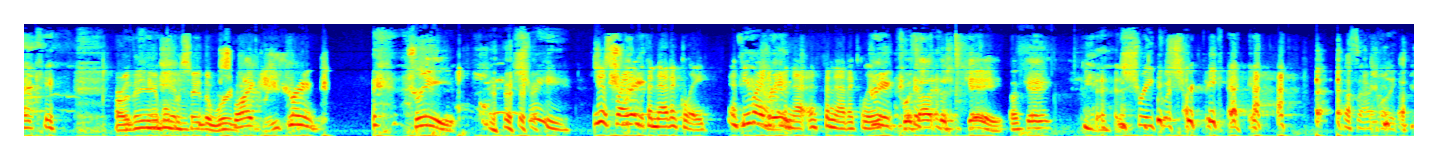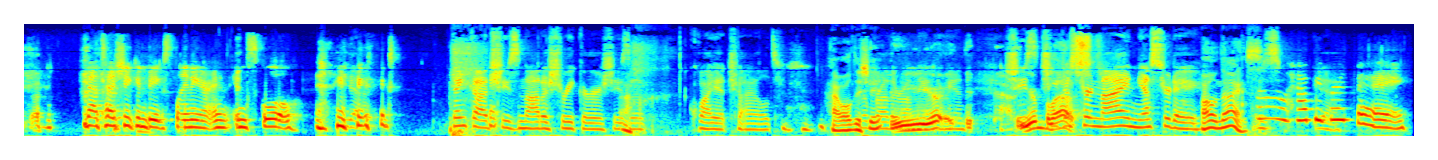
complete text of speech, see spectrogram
they can't- Are they able to say the It's word like treat? shrink. Tree. Sri. You just write it phonetically. If you write it Shriek. phonetically, Shriek without the K. Okay. Shriek with exactly. that's how she can be explaining her in, in school. Thank God she's not a shrieker. She's a quiet child. how old is Her she? brother, on the other hand, she's you're she just turned nine yesterday. Oh, nice. oh, happy Yeah. birthday!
